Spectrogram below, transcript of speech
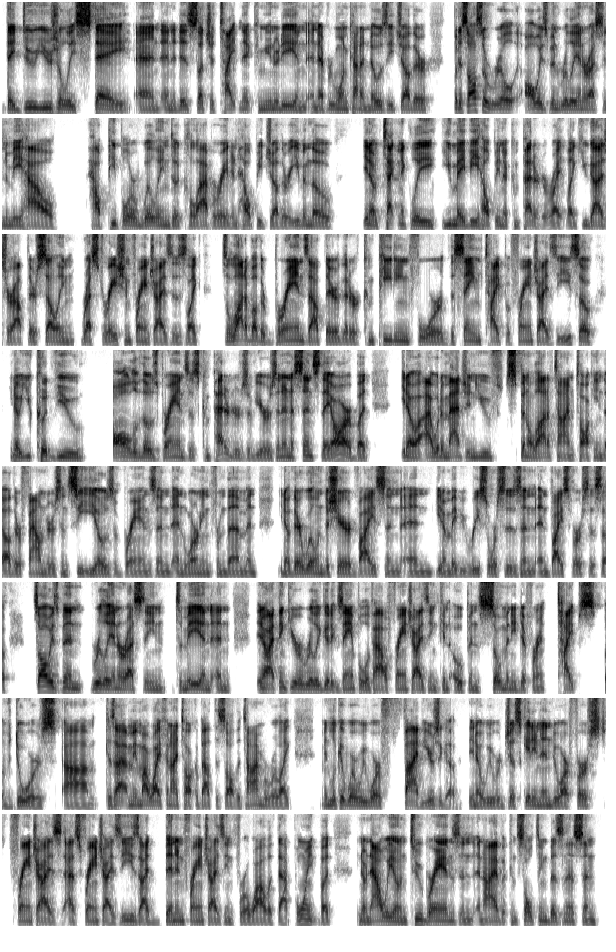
they do usually stay and and it is such a tight-knit community and and everyone kind of knows each other. But it's also real always been really interesting to me how how people are willing to collaborate and help each other, even though you know, technically you may be helping a competitor, right? Like you guys are out there selling restoration franchises. Like there's a lot of other brands out there that are competing for the same type of franchisee. So, you know, you could view all of those brands as competitors of yours. And in a sense, they are, but you know, I would imagine you've spent a lot of time talking to other founders and CEOs of brands and and learning from them and you know, they're willing to share advice and and you know, maybe resources and and vice versa. So it's always been really interesting to me. And and you know, I think you're a really good example of how franchising can open so many different types of doors. Um, because I, I mean, my wife and I talk about this all the time where we're like, I mean, look at where we were five years ago. You know, we were just getting into our first franchise as franchisees. I'd been in franchising for a while at that point, but you know, now we own two brands and and I have a consulting business and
